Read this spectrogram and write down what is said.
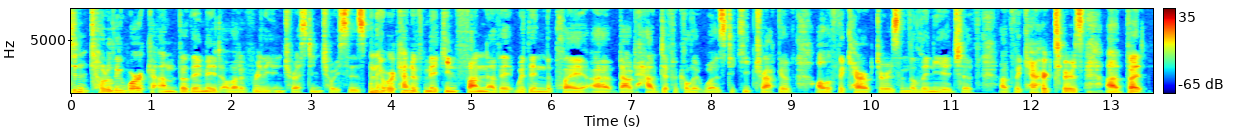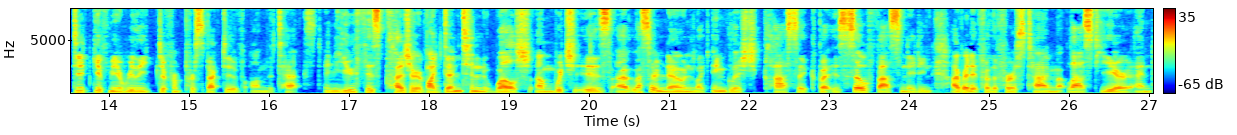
didn't totally work, um, though they made a lot of really interesting choices. And they were kind of making fun of it within the play uh, about how difficult it was to keep track of all of the characters and the lineage of, of the characters, uh, but did give me a really different perspective on the text. In Youth is Pleasure by Denton Welch, um, which is a lesser known like English classic, but is so fascinating. I read it for the first time last year, and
